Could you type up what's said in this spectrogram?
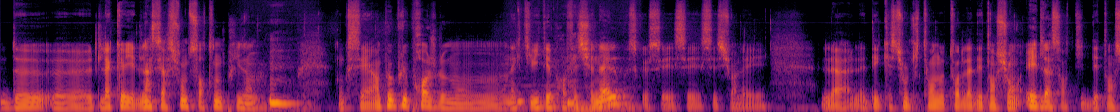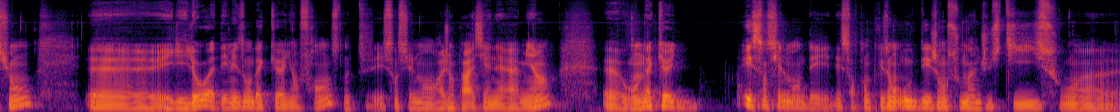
de, euh, de l'accueil et de l'insertion de sortants de prison. Mmh. Donc c'est un peu plus proche de mon activité professionnelle parce que c'est sur les, des questions qui tournent autour de la détention et de la sortie de détention. Euh, et Lilo a des maisons d'accueil en France, essentiellement en région parisienne et à Amiens, euh, où on accueille essentiellement des, sortants de prison ou des gens sous main de justice euh,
